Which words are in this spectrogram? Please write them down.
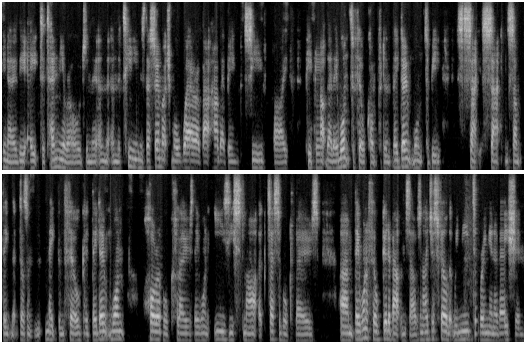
you know, the eight to 10 year olds and the, and the, and the teens, they're so much more aware about how they're being perceived by people out there. They want to feel confident. They don't want to be sat, sat in something that doesn't make them feel good. They don't want horrible clothes. They want easy, smart, accessible clothes. Um, they want to feel good about themselves. And I just feel that we need to bring innovation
